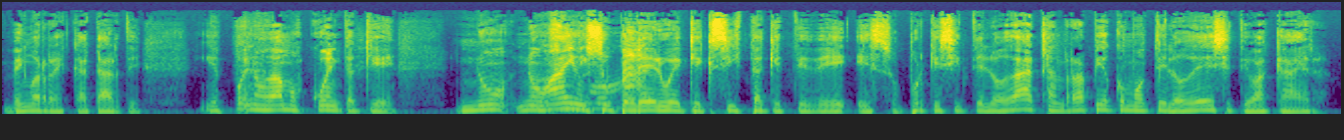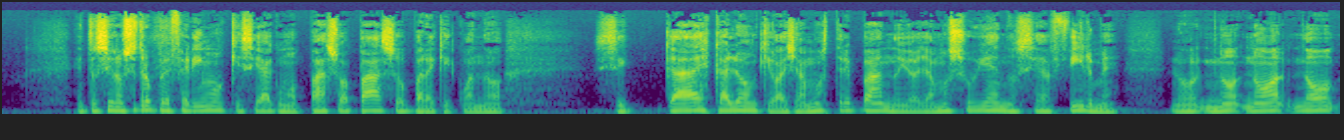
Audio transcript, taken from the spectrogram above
vengo a rescatarte. Y después nos damos cuenta que no, no Nos hay un superhéroe que exista que te dé eso, porque si te lo da tan rápido como te lo dé, se te va a caer. Entonces nosotros preferimos que sea como paso a paso para que cuando se- cada escalón que vayamos trepando y vayamos subiendo sea firme. No, no, no, no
